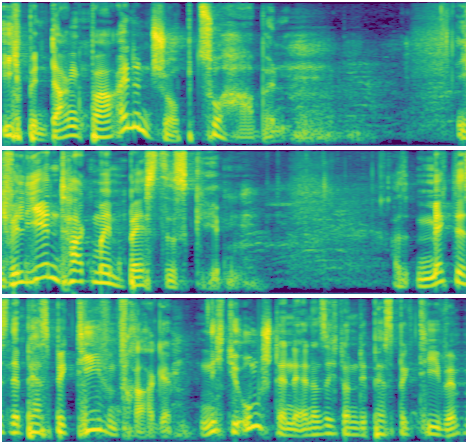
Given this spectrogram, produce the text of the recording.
ich bin dankbar, einen Job zu haben. Ich will jeden Tag mein Bestes geben. Also merkt ist eine Perspektivenfrage. Nicht die Umstände ändern sich, sondern die Perspektive.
